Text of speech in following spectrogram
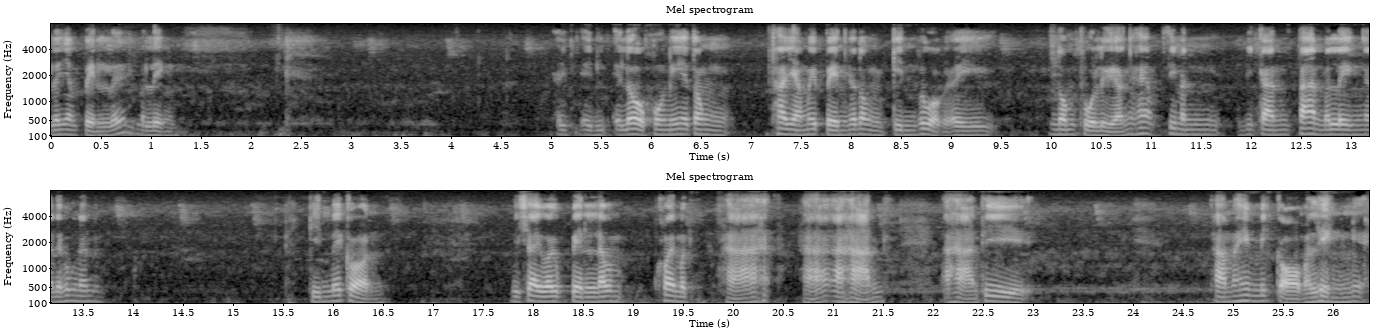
แล้วยังเป็นเลยมะเร็งไอ้ไอไอโรคพวกนี้ต้องถ้ายังไม่เป็นก็ต้องกินพวกไอนมถั่วเหลืองครับที่มันมีการต้านมะเร็งอะไรพวกนั้น กินไว้ก่อน ไม่ใช่ว่าเป็นแล้วค่อยมาหา หาอาหารอาหารที่ทำให้ไม่ก่อมะเร็งเนี่ย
